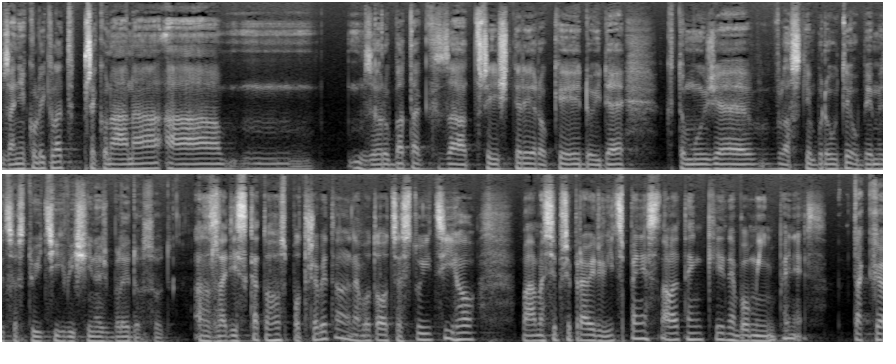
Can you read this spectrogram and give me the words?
za několik let překonána a mm, zhruba tak za tři, čtyři roky dojde k tomu, že vlastně budou ty objemy cestujících vyšší, než byly dosud. A z hlediska toho spotřebitele nebo toho cestujícího máme si připravit víc peněz na letenky nebo méně peněz? Tak eh,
